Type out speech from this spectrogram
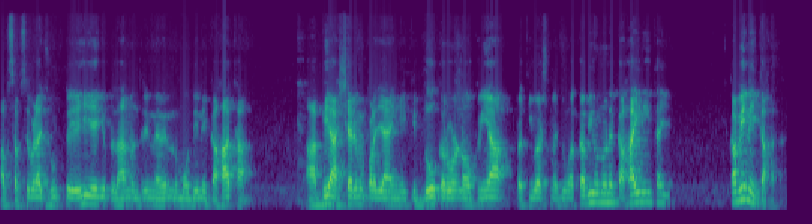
अब सबसे बड़ा झूठ तो यही है कि प्रधानमंत्री नरेंद्र मोदी ने कहा था, आप भी आश्चर्य में पड़ जाएँगे कि दो करोड़ नौकरियाँ प्रतिवर्ष में दूँगा। कभी उन्होंने कहा ही नहीं था ये। कभी नहीं कहा था।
